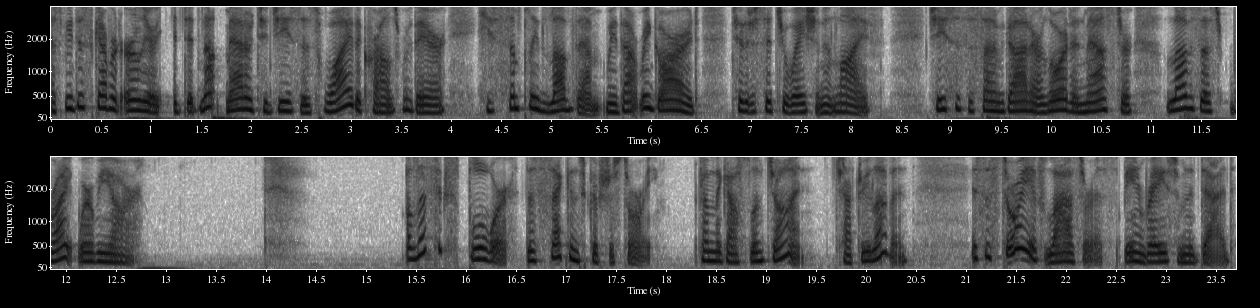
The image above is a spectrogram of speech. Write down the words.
as we discovered earlier, it did not matter to Jesus why the crowds were there. He simply loved them without regard to their situation in life. Jesus, the Son of God, our Lord and Master, loves us right where we are. But let's explore the second scripture story from the Gospel of John, chapter 11. It's the story of Lazarus being raised from the dead.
